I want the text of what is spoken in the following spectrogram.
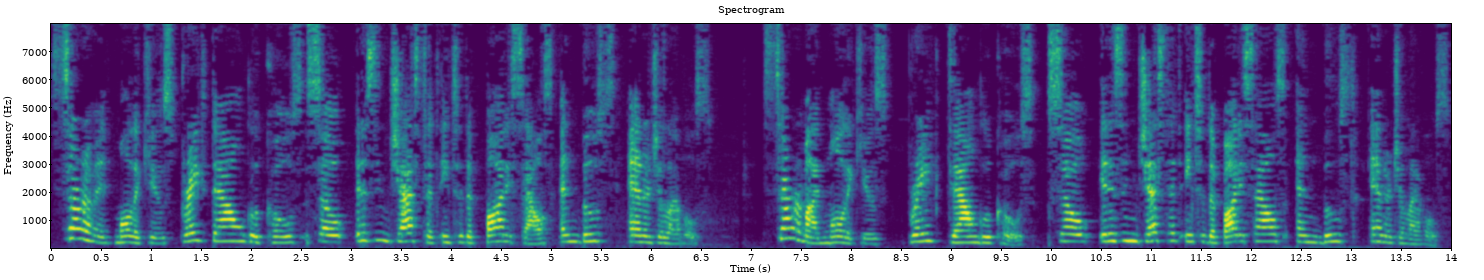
Ceramide molecules break down glucose so it is ingested into the body cells and boosts energy levels. Ceramide molecules break down glucose, so it is ingested into the body cells and boosts energy levels.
